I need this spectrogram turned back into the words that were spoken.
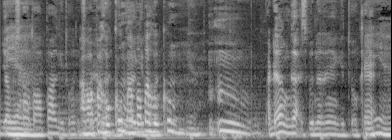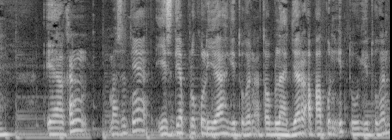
jaksa Iya. atau apa gitu kan Apa apa hukum, apa apa gitu kan. hukum. Gitu. Mm-mm. padahal enggak sebenarnya gitu kayak Iya. ya kan maksudnya ya setiap lu kuliah gitu kan atau belajar apa pun itu gitu kan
